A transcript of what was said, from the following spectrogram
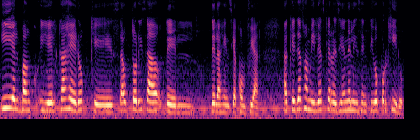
y el, banco, y el cajero que es autorizado del, de la agencia Confiar aquellas familias que reciben el incentivo por giro.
